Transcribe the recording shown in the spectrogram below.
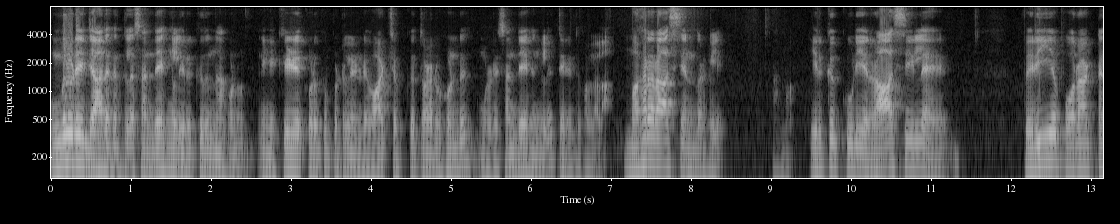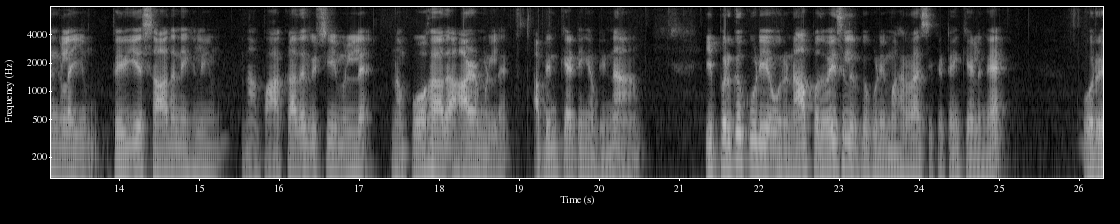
உங்களுடைய ஜாதகத்தில் சந்தேகங்கள் இருக்குதுன்னா கூட நீங்கள் கீழே கொடுக்கப்பட்டுள்ள என்னுடைய வாட்ஸ்அப்புக்கு தொடர்பு கொண்டு உங்களுடைய சந்தேகங்களை தெரிந்து கொள்ளலாம். மகர ராசி அன்பர்களே ஆமாம் இருக்கக்கூடிய ராசியில் பெரிய போராட்டங்களையும் பெரிய சாதனைகளையும் நான் பார்க்காத விஷயம் இல்லை நான் போகாத ஆழம் இல்லை அப்படின்னு கேட்டிங்க அப்படின்னா இப்போ இருக்கக்கூடிய ஒரு நாற்பது வயசில் இருக்கக்கூடிய மகராசிக்கிட்டையும் கேளுங்க. ஒரு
